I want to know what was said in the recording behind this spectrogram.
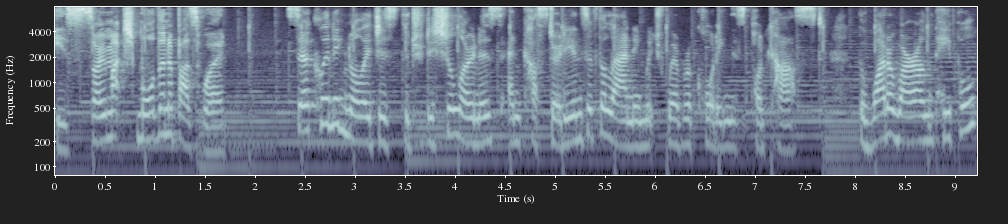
is so much more than a buzzword. Circle In acknowledges the traditional owners and custodians of the land in which we're recording this podcast, the Wadawurrung people,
